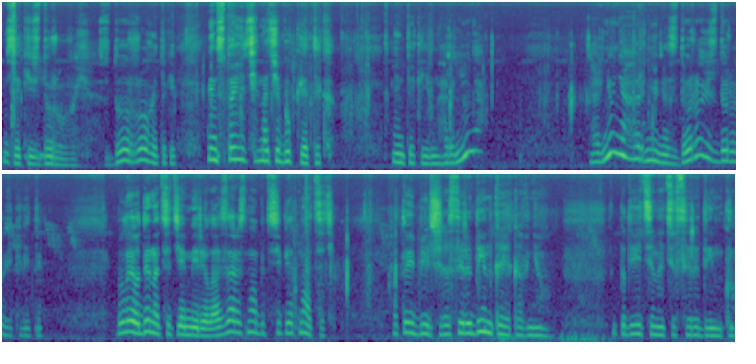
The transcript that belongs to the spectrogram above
Ось який здоровий. Здоровий такий. Він стоїть, наче букетик. Він такий він гарнюня. Гарнюня, гарнюня, здорові, здорові квіти. Були 11 я міряла, а зараз, мабуть, всі 15, а то й більше. А серединка, яка в нього. Подивіться на цю серединку.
